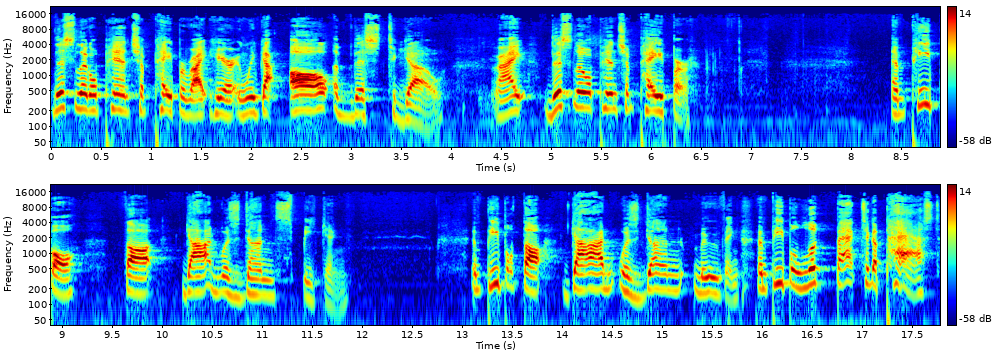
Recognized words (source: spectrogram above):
This little pinch of paper right here, and we've got all of this to go, right? This little pinch of paper. And people thought God was done speaking. And people thought God was done moving. And people look back to the past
